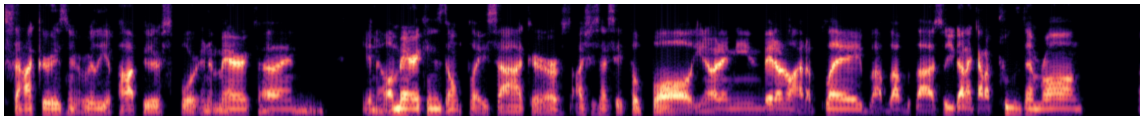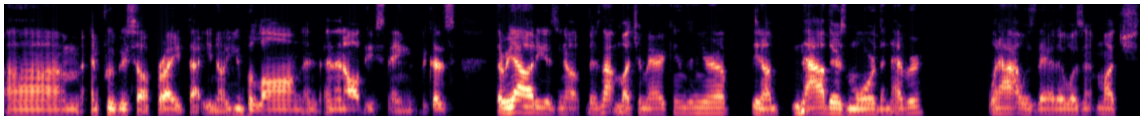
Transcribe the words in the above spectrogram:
soccer isn't really a popular sport in America and you know Americans don't play soccer or I should say football you know what I mean? They don't know how to play blah blah blah so you gotta gotta prove them wrong um, and prove yourself right that you know you belong and, and then all these things. Because the reality is you know there's not much Americans in Europe. You know now there's more than ever. When I was there there wasn't much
